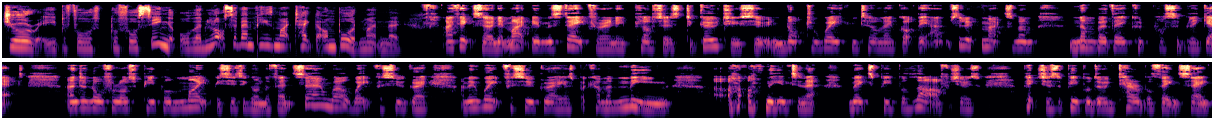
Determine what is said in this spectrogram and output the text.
jury before before seeing it all, then lots of MPs might take that on board, mightn't they? I think so, and it might be a mistake for any plotters to go too soon, not to wait until they've got the absolute maximum number they could possibly get. And an awful lot of people might be sitting on the fence saying, "Well, wait for Sue Gray." I mean, "Wait for Sue Gray" has become a meme uh, on the internet, makes people laugh. It shows pictures of people doing terrible things, saying,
